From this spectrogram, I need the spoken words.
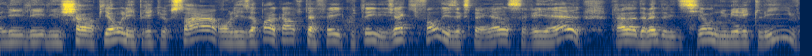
les, les, les champions, les précurseurs, on les a pas encore tout à fait écoutés. Les gens qui font des expériences réelles, prendre dans le domaine de l'édition numérique livre,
